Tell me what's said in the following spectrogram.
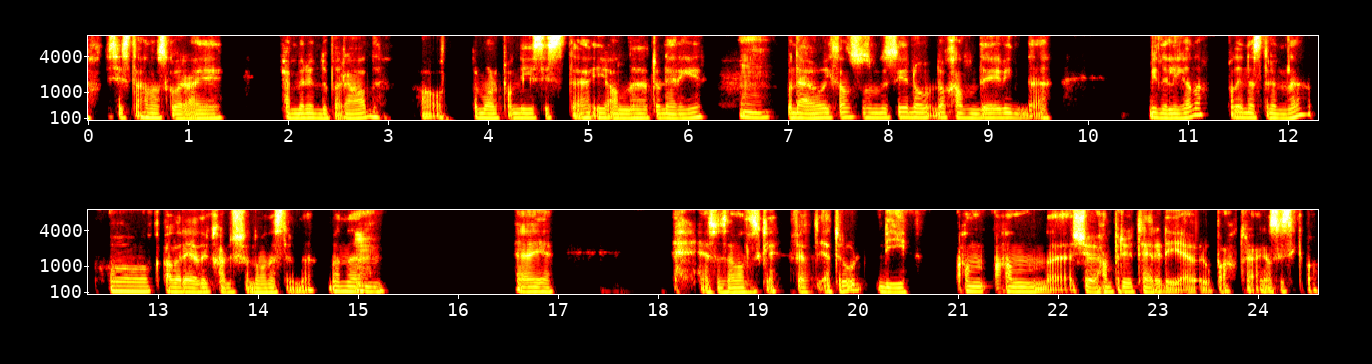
de siste. Han har skåra i fem runder på rad. Har åtte mål på ni siste i alle turneringer. Mm. Men det er jo ikke sant, sånn som du sier, nå, nå kan de vinne, vinne ligaen da, på de neste rundene. Og allerede kanskje nå neste runde. Men mm. um, jeg, jeg syns det er vanskelig. For jeg, jeg tror de han, han, han, prioriterer de i Europa, tror jeg jeg er ganske sikker på.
